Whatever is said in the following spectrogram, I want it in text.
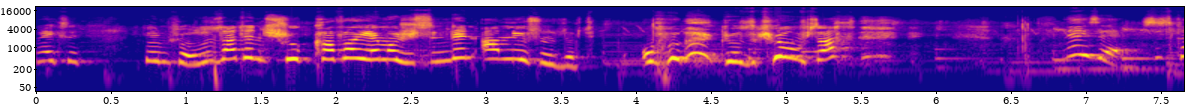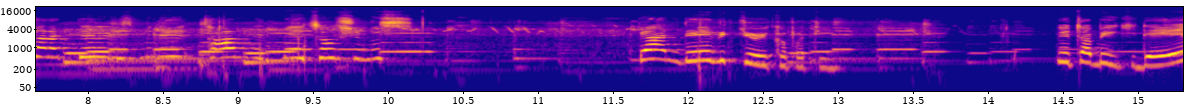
Max'i görmüş oldunuz. Zaten şu kafa emojisinden anlıyorsunuzdur. Oh, gözüküyormuş lan. Neyse siz karakterin ismini tahmin etmeye çalışınız. Ben de videoyu kapatayım. Ve tabii ki de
